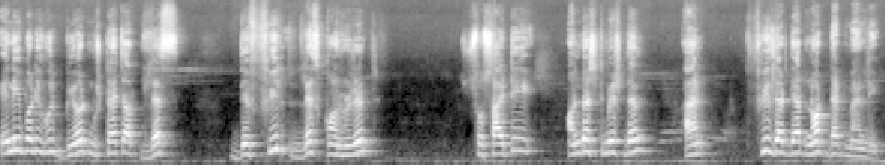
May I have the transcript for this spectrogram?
Anybody who beard mustache are less, they feel less confident. Society underestimates them and feel that they are not that manly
